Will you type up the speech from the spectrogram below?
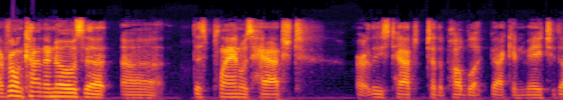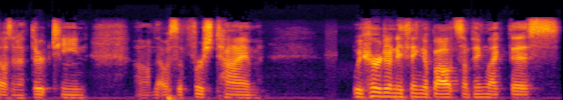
everyone kind of knows that uh, this plan was hatched, or at least hatched to the public back in May 2013. Um, that was the first time we heard anything about something like this.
